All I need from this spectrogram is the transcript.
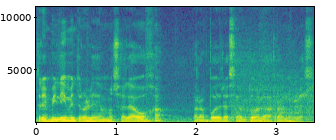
3 milímetros le damos a la hoja para poder hacer todas las ranuras.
